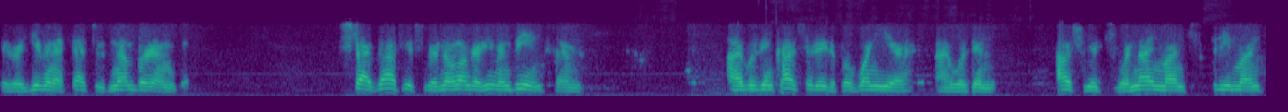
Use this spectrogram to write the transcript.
They were given a tattooed number and striped outfits were no longer human beings. And I was incarcerated for one year. I was in Auschwitz for nine months, three months.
